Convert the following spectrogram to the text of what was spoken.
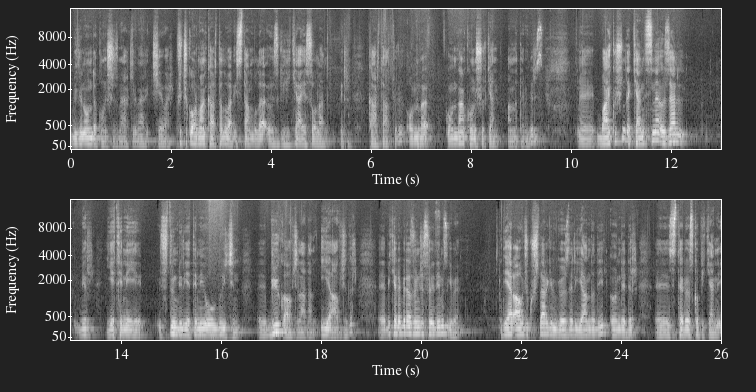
bir gün onu da konuşuruz belki. Bir şey var. Küçük orman kartalı var. İstanbul'a özgü hikayesi olan bir kartal türü. Onunla, ondan konuşurken anlatabiliriz. Ee, baykuşun da kendisine özel bir yeteneği, üstün bir yeteneği olduğu için e, büyük avcılardan, iyi avcıdır. E, bir kere biraz önce söylediğimiz gibi diğer avcı kuşlar gibi gözleri yanda değil, öndedir. E, stereoskopik yani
